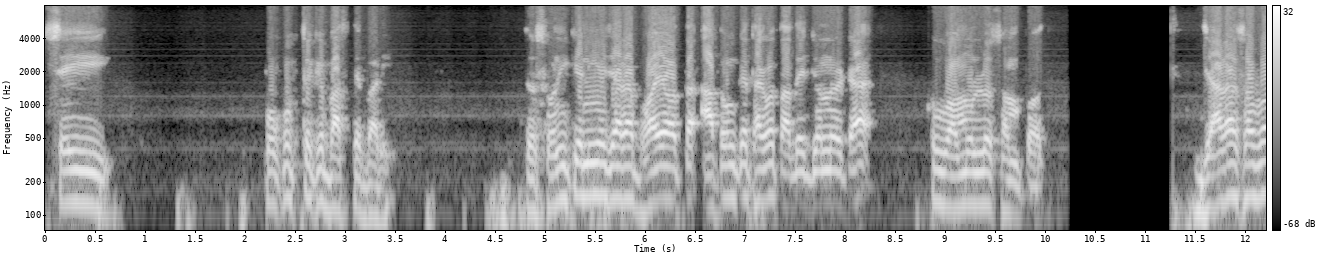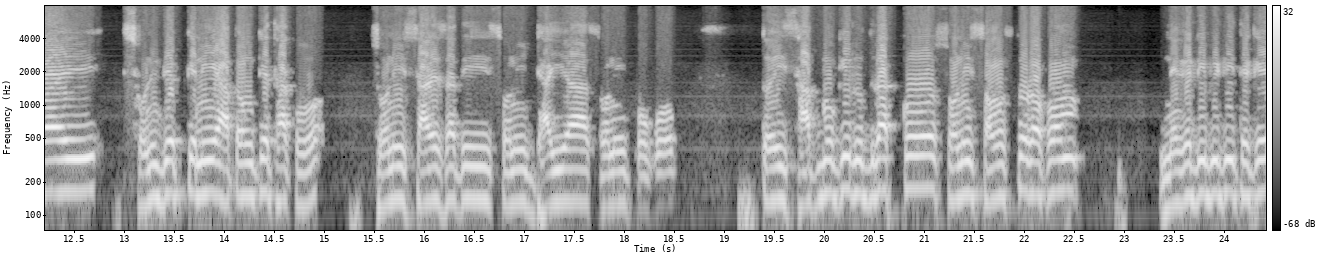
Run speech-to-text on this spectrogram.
সেই প্রকোপ থেকে বাঁচতে পারি। তো শনিকে নিয়ে যারা ভয়ে আতঙ্কে থাকো, তাদের জন্য এটা খুব অমূল্য সম্পদ। যারা সবাই শনিদেবকে নিয়ে আতঙ্কে থাকো। শনির সাড়ে সাতি শনির ঢাইয়া শনির প্রকোপ। তো এই সাতমুখী রুদ্রাক্ষ, শনির সমস্ত রকম নেগেটিভিটি থেকে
